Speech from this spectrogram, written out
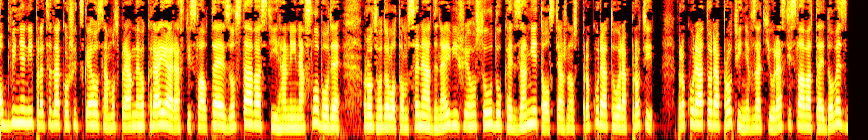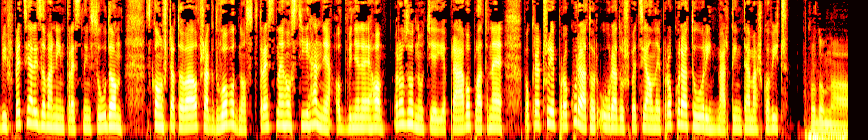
Obvinený predseda Košického samozprávneho kraja Rastislav T. zostáva stíhaný na slobode. Rozhodol o tom Senát Najvyššieho súdu, keď zamietol sťažnosť prokurátora proti, prokurátora proti nevzatiu Rastislava T. do väzby špecializovaným trestným súdom. Skonštatoval však dôvodnosť trestného stíhania obvineného. Rozhodnutie je právoplatné. Pokračuje prokurátor úradu špeciálnej prokuratúry Martin Tamaškovič. Vzhľadom na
